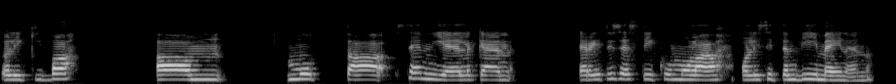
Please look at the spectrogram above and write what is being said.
Oli kiva. Um, mutta sen jälkeen erityisesti kun mulla oli sitten viimeinen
